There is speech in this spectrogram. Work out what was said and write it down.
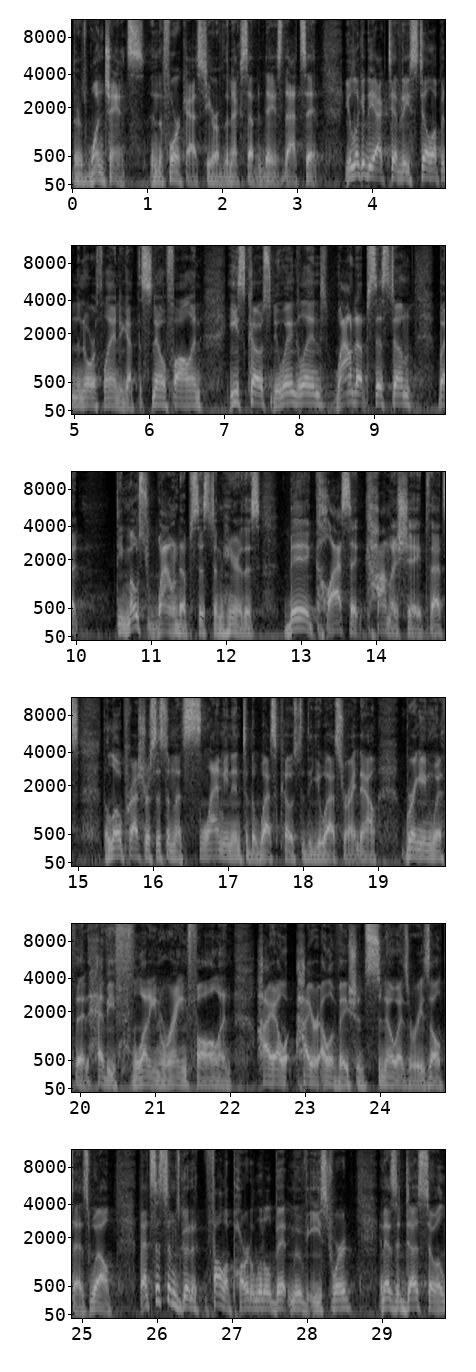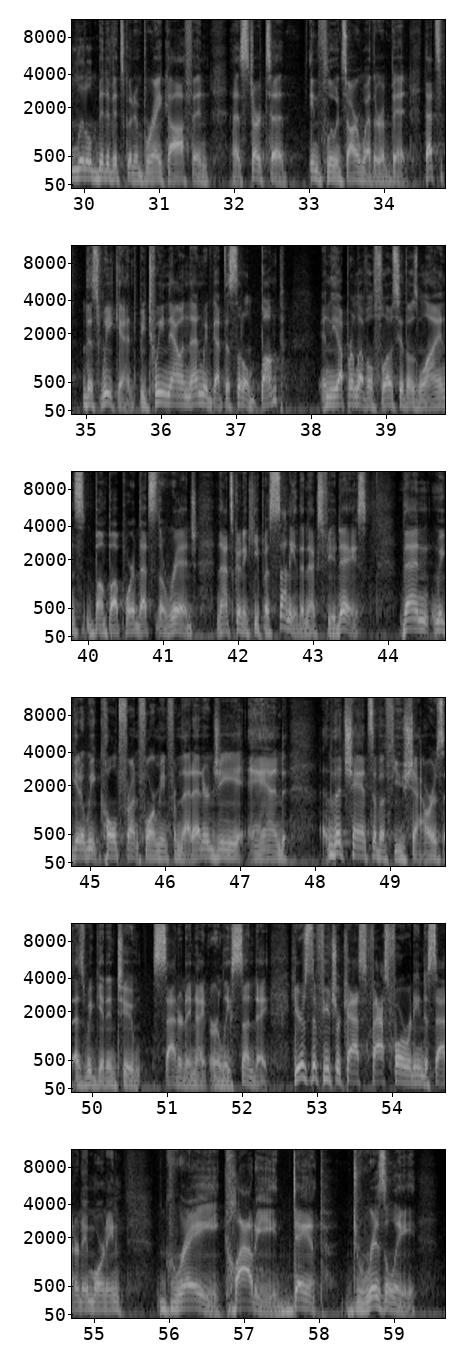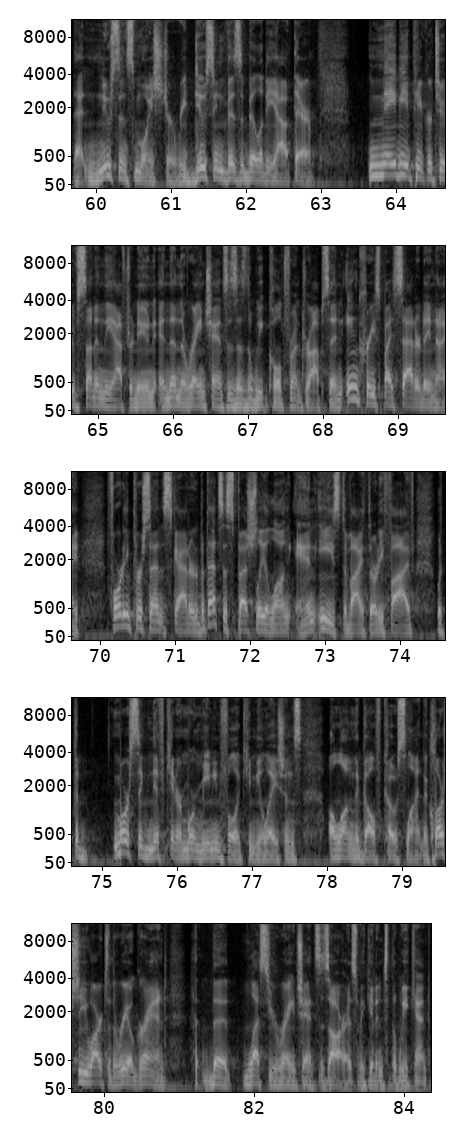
there's one chance in the forecast here of the next seven days. That's it. You look at the activity still up in the Northland. You got the snow falling, East Coast, New England, wound up system, but the most wound up system here, this big classic comma shape. That's the low pressure system that's slamming into the west coast of the U.S. right now, bringing with it heavy flooding rainfall and high higher elevation snow as a result as well. That system's going to fall apart a little bit, move eastward. And as it does so, a little bit of it's going to break off and uh, start to influence our weather a bit. That's this weekend. Between now and then, we've got this little bump in the upper level flow. See those lines bump upward? That's the ridge, and that's going to keep us sunny the next few days. Then we get a weak cold front forming from that energy and the chance of a few showers as we get into Saturday night, early Sunday. Here's the future cast fast forwarding to Saturday morning. Gray, cloudy, damp, drizzly, that nuisance moisture, reducing visibility out there maybe a peak or two of sun in the afternoon, and then the rain chances as the weak cold front drops in increase by Saturday night. 40% scattered, but that's especially along and east of I 35 with the more significant or more meaningful accumulations along the Gulf coastline. The closer you are to the Rio Grande, the less your rain chances are as we get into the weekend.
